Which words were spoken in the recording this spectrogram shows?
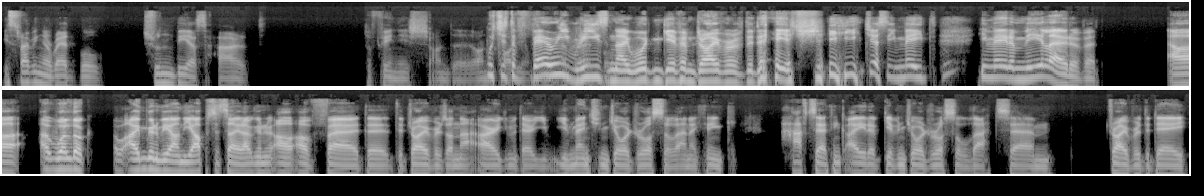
he's driving a Red Bull. Shouldn't be as hard to finish on the on which is the very reason I wouldn't give him driver of the day. he just he made he made a meal out of it. Uh, uh well, look, I'm going to be on the opposite side. I'm going to of uh, the the drivers on that argument there. You you mentioned George Russell, and I think I have to say I think I'd have given George Russell that um, driver of the day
